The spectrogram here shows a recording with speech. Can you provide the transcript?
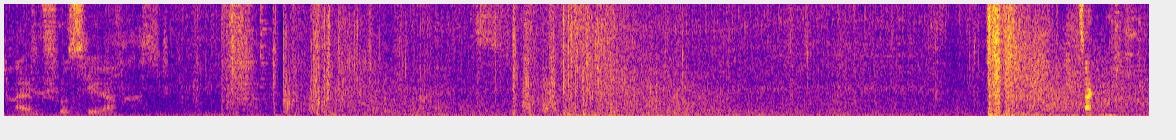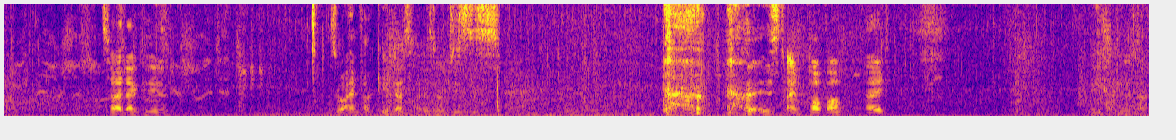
Mit einem Schuss wieder. Zack. Zweiter Kill. So einfach geht das. Also dieses ist ein Pop-Up halt. Wie schon gesagt.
